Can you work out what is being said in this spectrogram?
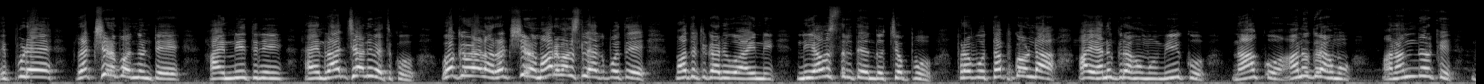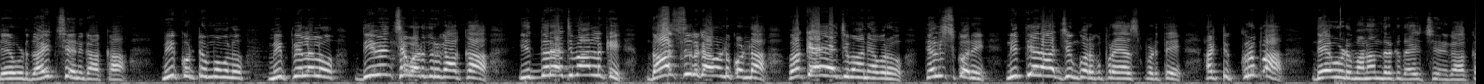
ఇప్పుడే రక్షణ పొందుంటే ఆయన నీతిని ఆయన రాజ్యాన్ని వెతుకు. ఒకవేళ రక్షణ మారమనసు లేకపోతే మొదటగా నువ్వు ఆయన్ని నీ అవసరత ఏందో చెప్పు. ప్రభు తప్పకుండా ఆ అనుగ్రహము మీకు నాకు అనుగ్రహము మనందరికీ దేవుడు దయచేను గాక. మీ కుటుంబములు మీ పిల్లలు దీవించబడుదురు కాక ఇద్దరు యజమానులకి దాసులుగా ఉండకుండా ఒకే యజమాని ఎవరో తెలుసుకొని నిత్య రాజ్యం కొరకు ప్రయాసపడితే అట్టి కృప దేవుడు మనందరికి దయచేయను గాక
